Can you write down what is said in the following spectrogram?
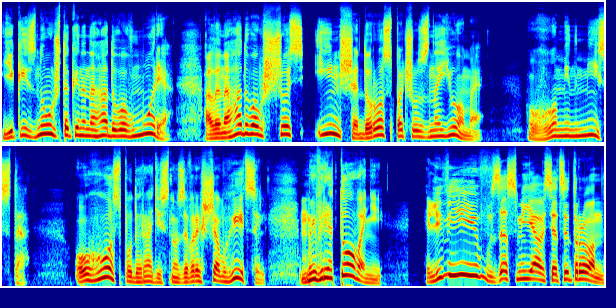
який знову ж таки не нагадував моря, але нагадував щось інше до розпачу знайоме гомін міста. О Господи, радісно заверещав гицель. Ми врятовані. Львів. засміявся цитрон.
